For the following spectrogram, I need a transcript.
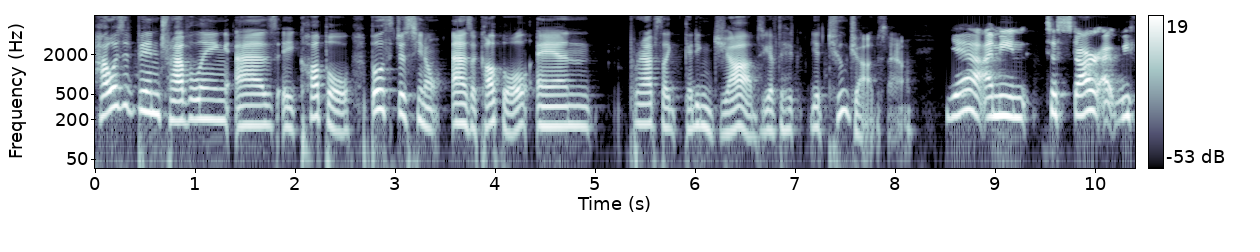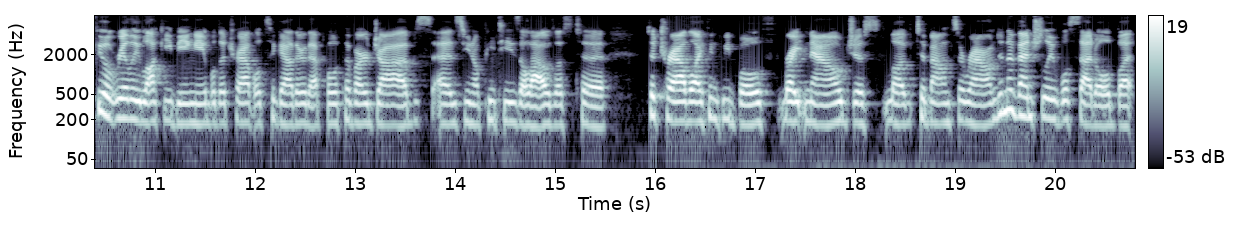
How has it been traveling as a couple, both just, you know, as a couple and perhaps like getting jobs? You have to get two jobs now. Yeah, I mean, to start, we feel really lucky being able to travel together. That both of our jobs, as you know, PTs allows us to to travel. I think we both right now just love to bounce around and eventually we'll settle. But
